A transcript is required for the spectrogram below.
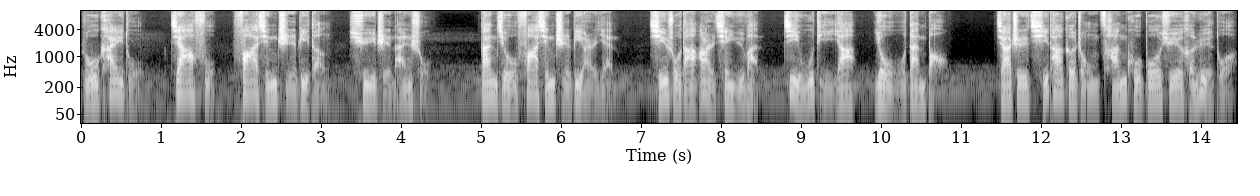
如开赌、加赋、发行纸币等，屈指难数。单就发行纸币而言，其数达二千余万，既无抵押，又无担保，加之其他各种残酷剥削和掠夺。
